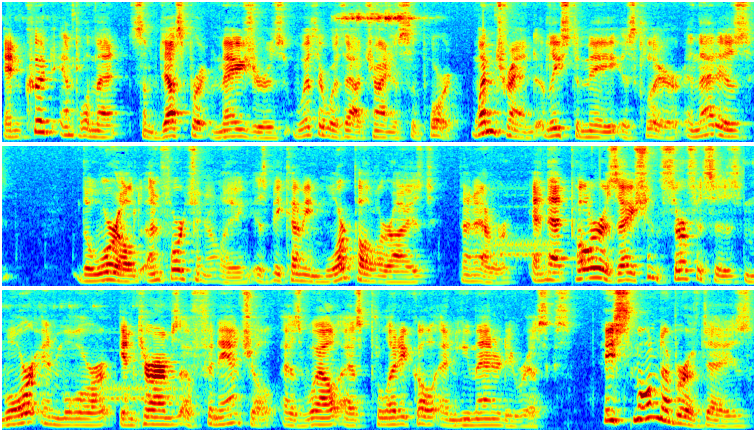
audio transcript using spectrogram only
and could implement some desperate measures with or without China's support. One trend, at least to me, is clear, and that is the world, unfortunately, is becoming more polarized than ever, and that polarization surfaces more and more in terms of financial as well as political and humanity risks. A small number of days,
